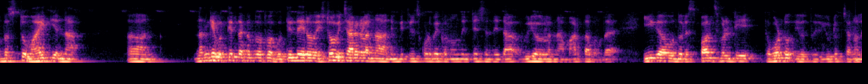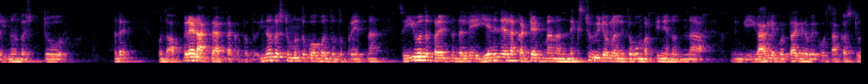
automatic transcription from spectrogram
ಒಂದಷ್ಟು ಮಾಹಿತಿಯನ್ನು ನನಗೆ ಗೊತ್ತಿರ್ತಕ್ಕಂಥ ಅಥವಾ ಗೊತ್ತಿಲ್ಲದೆ ಇರೋ ಎಷ್ಟೋ ವಿಚಾರಗಳನ್ನು ನಿಮಗೆ ತಿಳಿಸ್ಕೊಡ್ಬೇಕು ಅನ್ನೋ ಒಂದು ಇಂಟೆನ್ಷನ್ನಿಂದ ವೀಡಿಯೋಗಳನ್ನು ಮಾಡ್ತಾ ಬಂದೆ. ಈಗ ಒಂದು ರೆಸ್ಪಾನ್ಸಿಬಿಲಿಟಿ ತೊಗೊಂಡು ಇವತ್ತು ಯೂಟ್ಯೂಬ್ ಚಾನಲ್ ಇನ್ನೊಂದಷ್ಟು, ಅಂದರೆ ಒಂದು ಅಪ್ಗ್ರೇಡ್ ಆಗ್ತಾ ಇರ್ತಕ್ಕಂಥದ್ದು, ಇನ್ನೊಂದಷ್ಟು ಮುಂದಕ್ಕೆ ಹೋಗುವಂಥ ಒಂದು ಪ್ರಯತ್ನ. ಸೊ ಈ ಒಂದು ಪ್ರಯತ್ನದಲ್ಲಿ ಏನೇನೆಲ್ಲ ಕಂಟೆಂಟ್ನ ನಾನು ನೆಕ್ಸ್ಟ್ ವೀಡಿಯೋಗಳಲ್ಲಿ ತೊಗೊಂಬರ್ತೀನಿ ಅನ್ನೋದನ್ನ ನಿಮಗೆ ಈಗಾಗಲೇ ಗೊತ್ತಾಗಿರಬೇಕು, ಸಾಕಷ್ಟು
